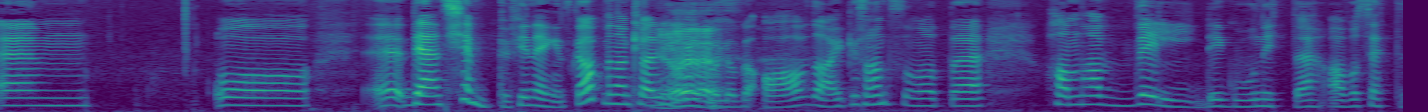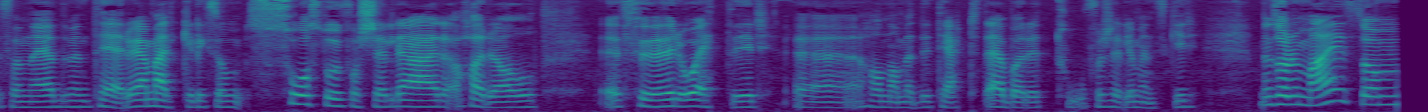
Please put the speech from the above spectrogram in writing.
Um, og eh, det er en kjempefin egenskap, men han klarer heller ikke å logge av, da, ikke sant? Sånn at uh, han har veldig god nytte av å sette seg ned meditere. Og jeg merker liksom så stor forskjell. Det er Harald uh, før og etter uh, han har meditert. Det er bare to forskjellige mennesker. Men så har du meg som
